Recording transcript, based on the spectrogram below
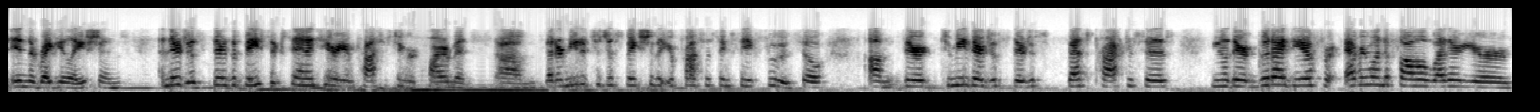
in the regulations. And they're just, they're the basic sanitary and processing requirements um, that are needed to just make sure that you're processing safe food. So um, they're, to me, they're just, they're just best practices. You know, they're a good idea for everyone to follow whether you're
